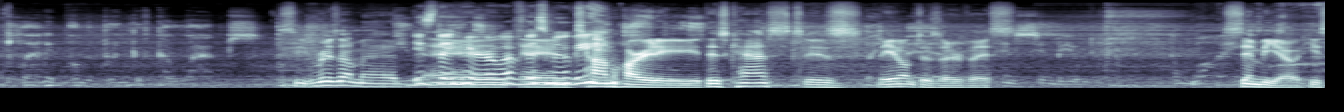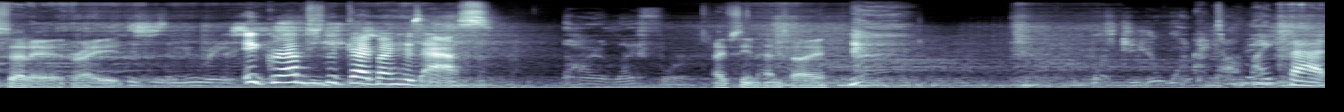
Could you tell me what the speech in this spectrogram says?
planet on the brink of collapse. See, Riz Ahmed Is the hero of this and movie. Tom Hardy. This cast is they don't deserve this. symbiote. He said it right. This is a new race. It grabbed the guy by his ass. A higher life form. I've seen hentai. What do you want? I don't like that.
